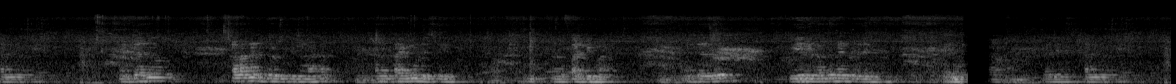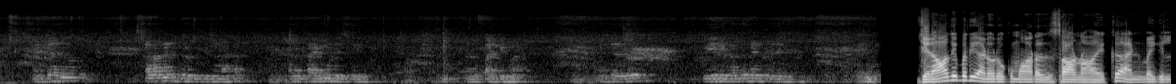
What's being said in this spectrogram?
அது கலர் எடுத்து வச்சுருந்தாங்க அது பயமுடிச்சு பட்டிமா மற்றது வீடு வந்து ரெண்டு மற்றது கலர் எடுத்து வச்சுருந்தாங்க அது பயமுடிச்சு பட்டிமா மற்றது வீடு வந்து ரெண்டு ஜனாதிபதி அனுரகுமார திசாநாயக்க அண்மையில்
